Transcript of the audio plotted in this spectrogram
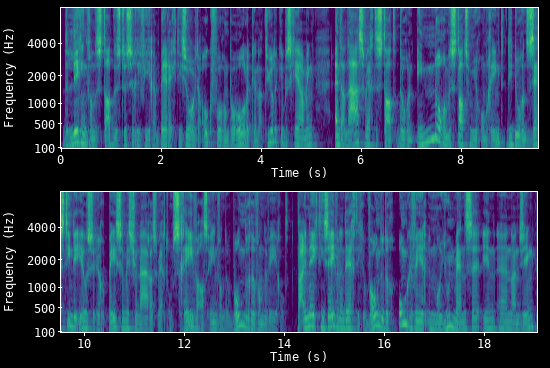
De ligging van de stad, dus tussen rivier en berg, die zorgde ook voor een behoorlijke natuurlijke bescherming. En daarnaast werd de stad door een enorme stadsmuur omringd, die door een 16e-eeuwse Europese missionaris werd omschreven als een van de wonderen van de wereld. Nou, in 1937 woonden er ongeveer een miljoen mensen in uh, Nanjing.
